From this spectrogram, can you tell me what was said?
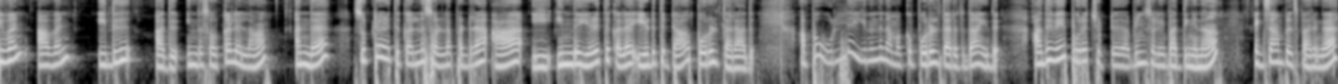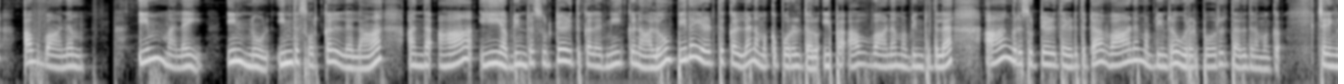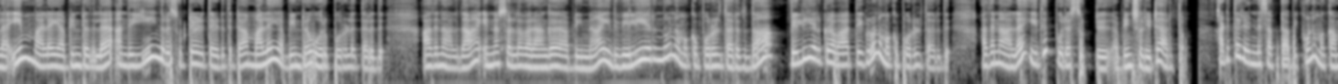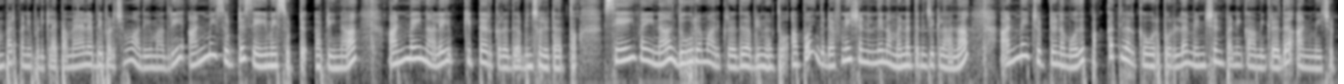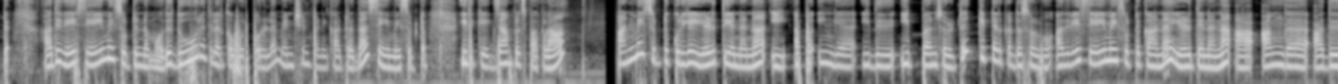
இவன் அவன் இது அது. இந்த சொற்கள் எல்லாம் அந்த சுற்றெழுத்துக்கள்னு சொல்லப்படுற ஆ இ இந்த எழுத்துக்களை எடுத்துட்டா பொருள் தராது. அப்போ உள்ளே இருந்து நமக்கு பொருள் தரது தான் இது. அதுவே புறச்சுட்டு அப்படின்னு சொல்லி பார்த்தீங்கன்னா எக்ஸாம்பிள்ஸ் பாருங்கள் அவ்வானம் இம்மலை இந்நூல் இந்த சொற்கள்லாம் அந்த ஆ இ அப்படின்ற சுட்டெழுத்துக்களை நீக்கினாலும் பிற எழுத்துக்களில் நமக்கு பொருள் தரும். இப்போ அவ்வானம் அப்படின்றதுல ஆங்கிற சுட்டெழுத்தை எடுத்துட்டா வானம் அப்படின்ற ஒரு பொருள் தருது நமக்கு. சரிங்களா? இம்மலை அப்படின்றதுல அந்த ஈங்கிற சுட்டெழுத்தை எடுத்துட்டா மலை அப்படின்ற ஒரு பொருளை தருது. அதனால தான் என்ன சொல்ல வராங்க அப்படின்னா இது வெளியே இருந்தும் நமக்கு பொருள் தருது தான் வெளியே இருக்கிற வார்த்தைகளும் நமக்கு பொருள் தருது. அதனால் இது புறசுட்டு அப்படின்னு சொல்லிட்டு அர்த்தம். அடுத்த ரெண்டு சப்டாபிக்கும் நம்ம கம்பேர் பண்ணி படிக்கலாம். இப்போ மேலே எப்படி படித்தோமோ அதே மாதிரி அண்மை சுட்டு சேய்மை சுட்டு அப்படின்னா அண்மைனாலே கிட்ட இருக்கிறது அப்படின்னு சொல்லிட்டு அர்த்தம். சேய்மைனா தூரமாக இருக்கிறது அப்படின்னு அர்த்தம். அப்போது இந்த டெஃபினேஷன்லேருந்தே நம்ம என்ன தெரிஞ்சுக்கலாம்னா அண்மை சுட்டுன்னும் போது பக்கத்தில் இருக்க ஒரு பொருளை மென்ஷன் பண்ணி காமிக்கிறது அண்மை சுட்டு. அதுவே சேய்மை சுட்டுன்னும் போது தூரத்தில் இருக்க ஒரு பொருளை மென்ஷன் பண்ணி காட்டுறது தான் சேய்மை சுட்டு. இதுக்கு எக்ஸாம்பிள்ஸ் பார்க்கலாம். அண்மை சுட்டுக்குரிய எழுத்து என்னென்னா இ. அப்போ இங்கே இது இப்போன்னு சொல்லிட்டு கிட்ட இருக்கிறத சொல்லுவோம். அதுவே சேமை சுட்டுக்கான எழுத்து என்னென்னா அ அங்கே அது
